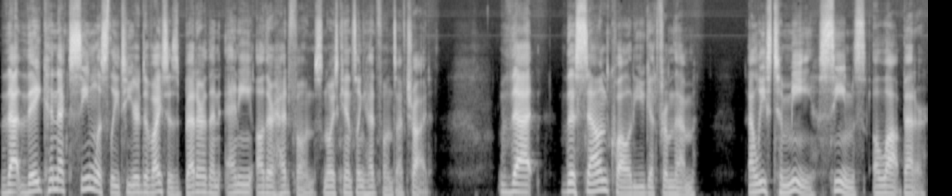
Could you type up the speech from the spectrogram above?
That they connect seamlessly to your devices better than any other headphones, noise canceling headphones I've tried. That the sound quality you get from them, at least to me, seems a lot better.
